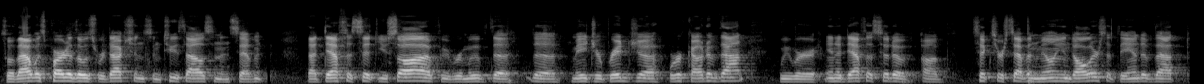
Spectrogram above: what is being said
So that was part of those reductions in 2007. That deficit you saw, if we removed the, the major bridge uh, work out of that, we were in a deficit of, of six or seven million dollars at the end of that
